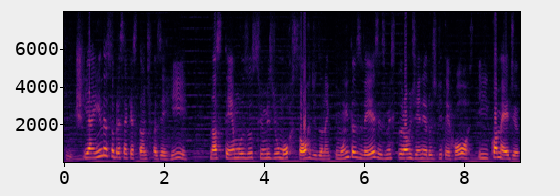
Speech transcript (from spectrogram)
cult. E ainda sobre essa questão de fazer rir, nós temos os filmes de humor sórdido, né? Que muitas vezes misturam gêneros de terror e comédia.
